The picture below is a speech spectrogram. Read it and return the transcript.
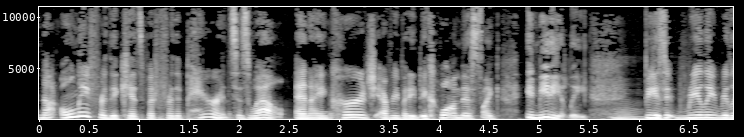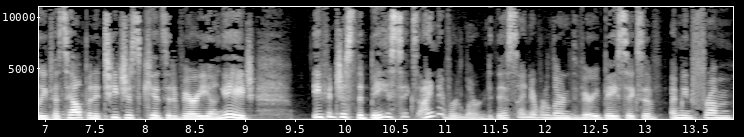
not only for the kids but for the parents as well. And I encourage everybody to go on this like immediately, mm. because it really, really does help, and it teaches kids at a very young age, even just the basics. I never learned this. I never learned the very basics of. I mean, from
